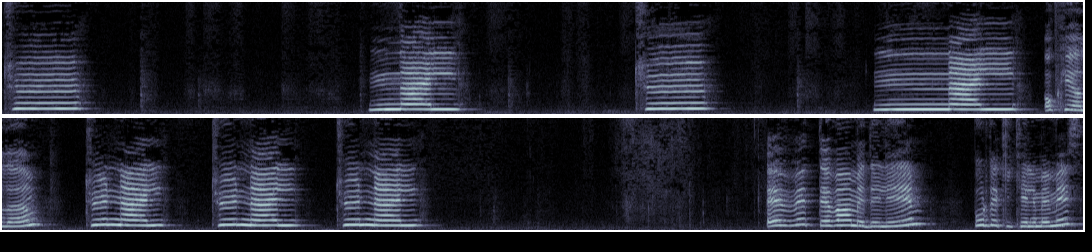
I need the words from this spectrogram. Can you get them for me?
Tü nel tü nel okuyalım. Tünel, tünel, tünel. Evet, devam edelim. Buradaki kelimemiz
